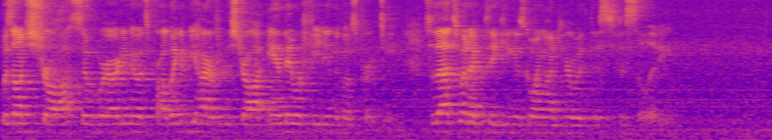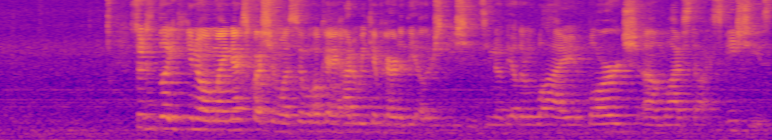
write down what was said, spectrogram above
was on straw, so we already know it's probably going to be higher from the straw, and they were feeding the most protein. So that's what I'm thinking is going on here with this facility. So just like, you know, my next question was, so okay, how do we compare to the other species, you know, the other li large um, livestock species?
